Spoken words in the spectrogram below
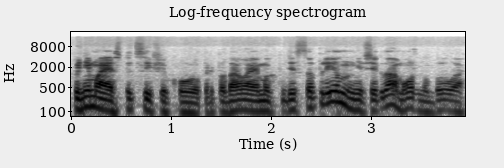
понимая специфику преподаваемых дисциплин, не всегда можно было а,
